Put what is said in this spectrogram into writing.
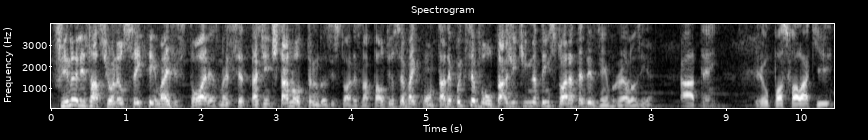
Finalização, eu sei que tem mais histórias, mas a gente está anotando as histórias na pauta e você vai contar. Depois que você voltar, a gente ainda tem história até dezembro, né, Lanzinha? Ah, tem. Eu posso falar que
